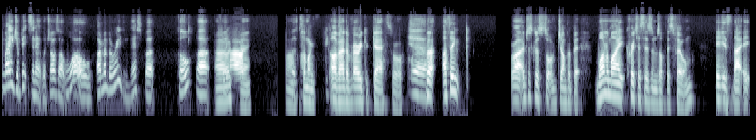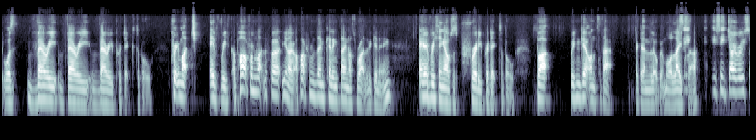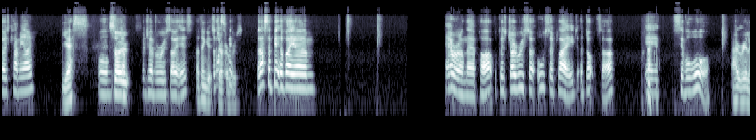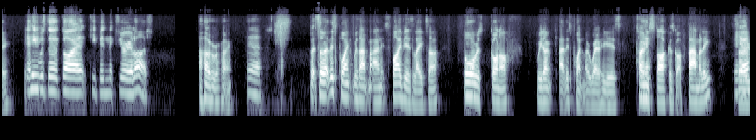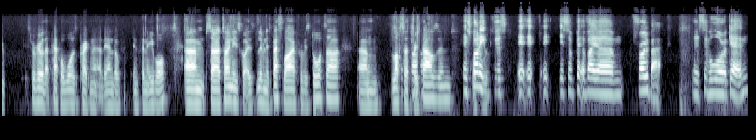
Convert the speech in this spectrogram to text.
major bits in it which I was like, whoa, I remember reading this, but cool. But Oh, okay. Uh, well, but- someone either had a very good guess or. yeah, But I think, right, I'm just going to sort of jump a bit. One of my criticisms of this film is that it was very, very, very predictable. Pretty much every, apart from like the first, you know, apart from them killing Thanos right at the beginning, everything else was pretty predictable. But we can get onto that again a little bit more later. you see Joe Russo's cameo, Yes. or So whichever Russo it is. I think it's Joe bit- Russo. But that's a bit of a um error on their part because Joe Russo also played a doctor in Civil War. Oh, really? Yeah, he was the guy keeping Nick Fury alive. Oh, right. Yeah. But so at this point with Ant Man, it's five years later. Thor Yeah. has gone off. We don't at this point know where he is. Tony Yeah. Stark has got a family. So Yeah. it's revealed that Pepper was pregnant at the end of Infinity War. Um, so Tony's got his living his best life with his daughter. Um, loves her three thousand. It's funny because it, it, it it's a bit of a um throwback to Civil War again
